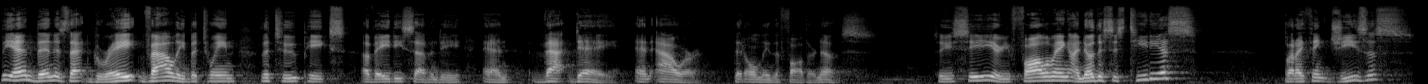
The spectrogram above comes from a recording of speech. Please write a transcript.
the end then is that great valley between the two peaks of AD 70 and that day and hour that only the Father knows. So you see, are you following? I know this is tedious, but I think Jesus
